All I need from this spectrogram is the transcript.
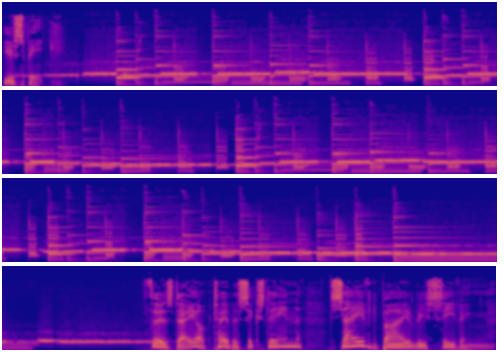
you speak? Thursday, October 16, Saved by Receiving.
